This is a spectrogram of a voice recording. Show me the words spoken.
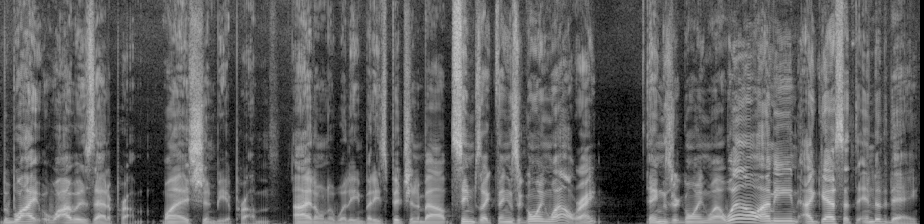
Why? Why was that a problem? Why it shouldn't be a problem? I don't know what anybody's bitching about. Seems like things are going well, right? Things are going well. Well, I mean, I guess at the end of the day,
